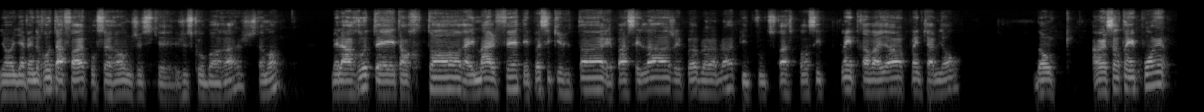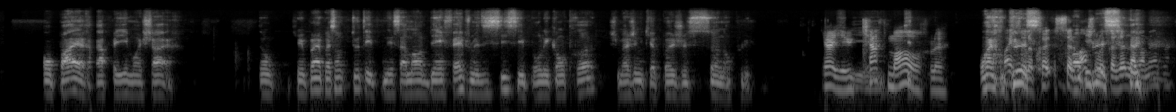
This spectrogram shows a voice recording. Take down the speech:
y avait une route à faire pour se rendre jusqu'au barrage, justement mais la route est en retard, elle est mal faite, elle n'est pas sécuritaire, elle n'est pas assez large, elle n'est pas blablabla. Puis il faut que tu fasses passer plein de travailleurs, plein de camions. Donc, à un certain point, on perd à payer moins cher. Donc, je n'ai pas l'impression que tout est nécessairement bien fait. je me dis, si c'est pour les contrats, j'imagine qu'il n'y a pas juste ça non plus. il y a eu quatre morts, là. Ouais, en plus. seulement sur le projet de la romaine.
